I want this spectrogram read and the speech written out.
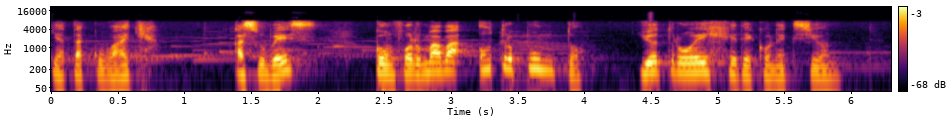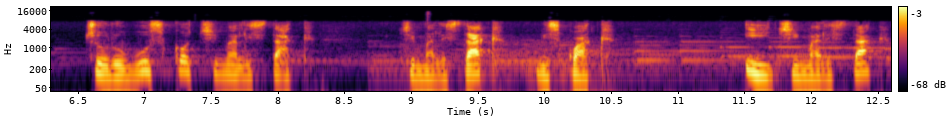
y a Tacubaya. A su vez, conformaba otro punto y otro eje de conexión, Churubusco Chimalistac, Chimalistac Miscuac y Chimalistac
